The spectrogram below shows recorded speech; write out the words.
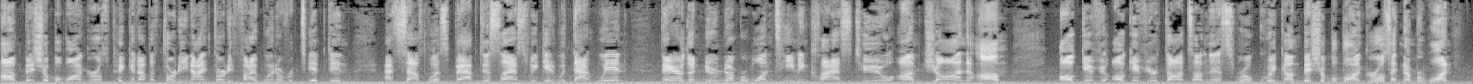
Uh, Bishop LeBlond girls picking up a 39-35 win over Tipton at Southwest Baptist last weekend. With that win, they are the new number one team in Class Two. Um, John, um, I'll give you I'll give your thoughts on this real quick. On Bishop LeBlond girls at number one.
